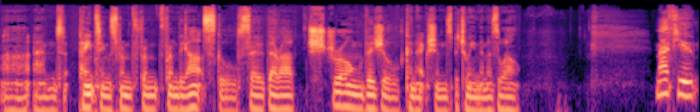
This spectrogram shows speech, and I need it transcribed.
uh, and paintings from, from, from the art school. So there are strong visual connections between them as well. Matthew,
